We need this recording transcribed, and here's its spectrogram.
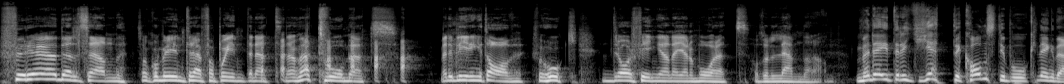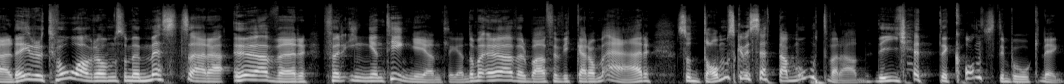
förödelsen som kommer inträffa på internet när de här två möts. Men det blir inget av, för Hook drar fingrarna genom håret och så lämnar han. Men det är inte det jättekonstig bokning där? Det är ju två av dem som är mest så här äh, över för ingenting egentligen. De är över bara för vilka de är. Så de ska vi sätta mot varandra. Det är jättekonstig bokning.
